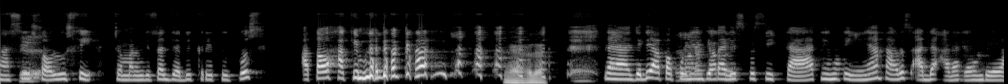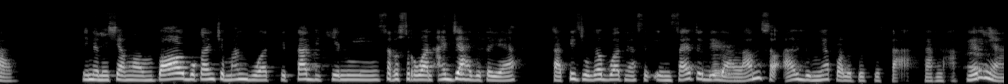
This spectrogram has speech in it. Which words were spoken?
ngasih solusi. Cuman bisa jadi kritikus atau hakim dadakan. Nggak ada. Nah, jadi apa pun yang kita diskusikan, intinya harus ada anak yang bilang. Indonesia ngompol bukan cuman buat kita bikin seru-seruan aja gitu ya. Tapi juga buat ngasih insight di dalam soal dunia politik kita. Karena akhirnya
